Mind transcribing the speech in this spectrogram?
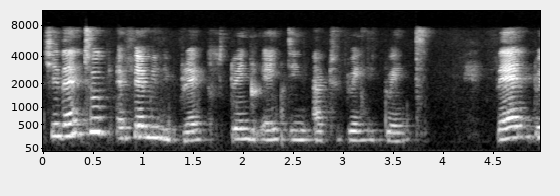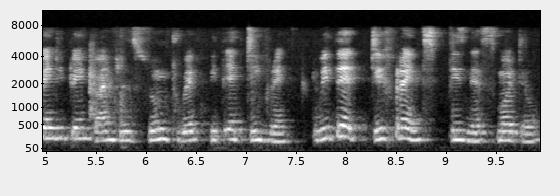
She then took a family break 2018 up to 2020. Then 2021 resumed work with a different with a different business model.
